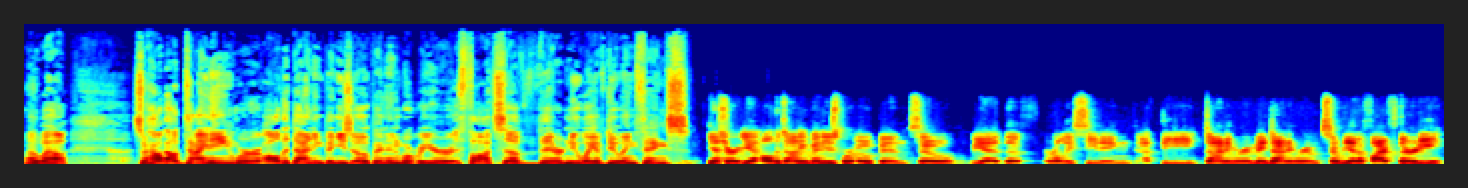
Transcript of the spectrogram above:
Oh wow. So, how about dining? Were all the dining venues open, and what were your thoughts of their new way of doing things? Yeah, sure. Yeah, all the dining venues were open. So we had the early seating at the dining room, main dining room. So we had a 5:30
